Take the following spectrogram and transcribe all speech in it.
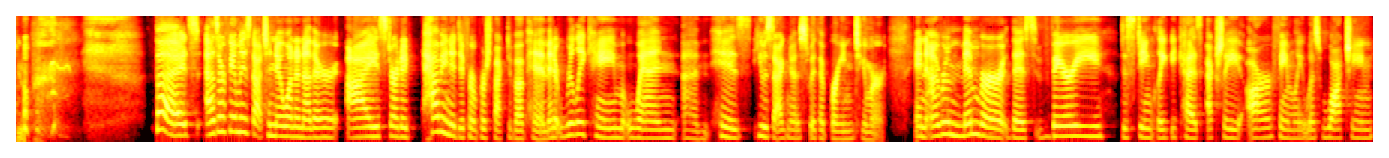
You know. But as our families got to know one another, I started having a different perspective of him, and it really came when um, his he was diagnosed with a brain tumor, and I remember this very distinctly because actually our family was watching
